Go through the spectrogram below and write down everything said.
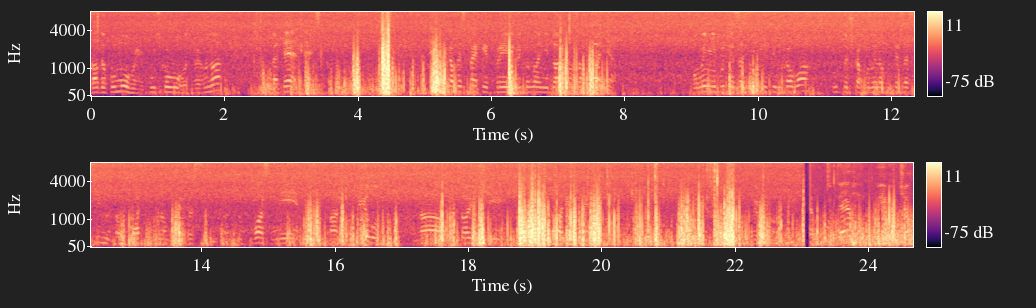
за допомогою пускового двигуна ПД-10. Техніка безпеки при виконанні даного завдання повинні бути застібнуті рукава, курточка повинна бути застібнута, плащ повинна вас не накрутило на обертаючі деталі агрегати Яку тему ви вивчали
